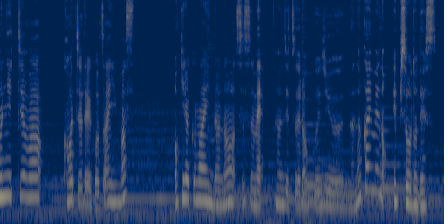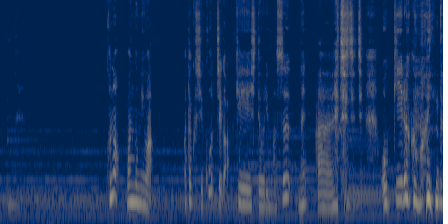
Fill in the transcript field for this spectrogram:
こんにちは、コーチでございます。お気楽マインドのすすめ、本日67回目のエピソードです。この番組は、私、コーチが経営しております、な、あ、ちょちょちょ、お気楽マインド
